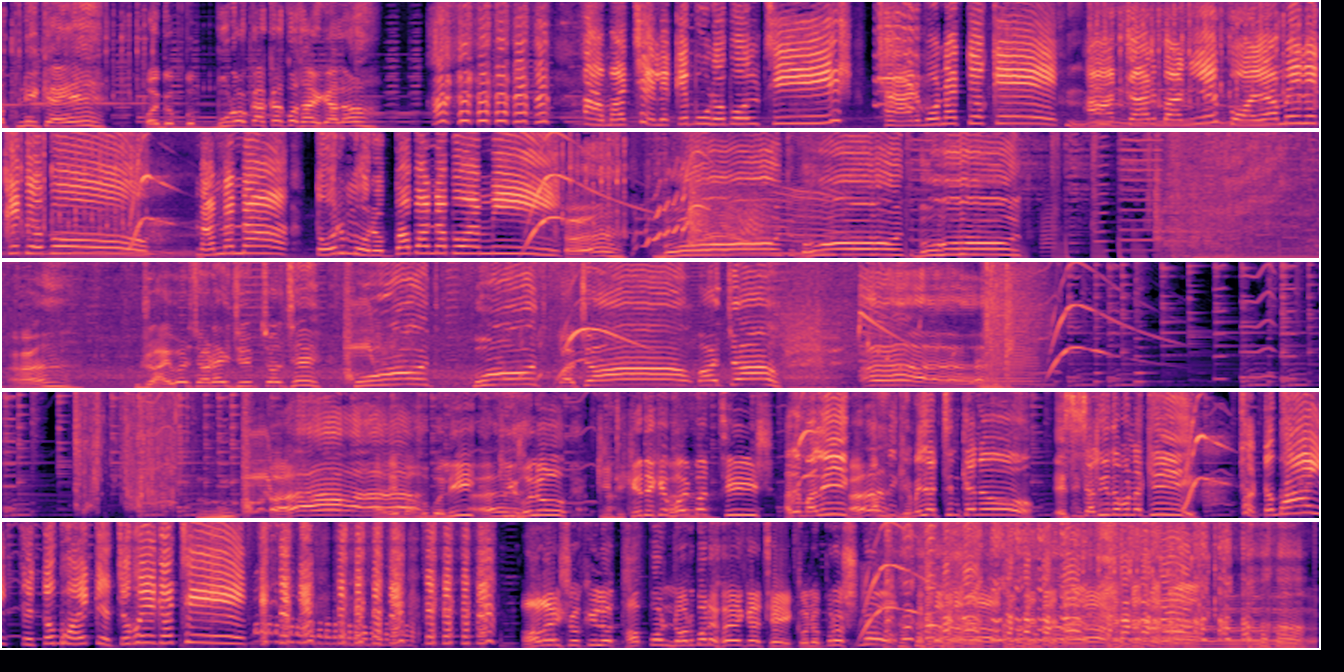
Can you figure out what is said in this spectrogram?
আপনি কে? ওই বুড়ো কাকা কোথায় গেল? আমার ছেলেকে বুড়ো বলছিস? ছাড়বো না তোকে। আচার বানিয়ে বয়ামে রেখে দেব। না না না তোর মোরব্বা বানাবো আমি। আহ, ভূত ভূত ভূত। আহ, ড্রাইভার ছাড়াই জিপ চলছে। ভূত ভূত বাঁচাও বাঁচাও। আরে বাহুবলি কি হলো? কি দেখে দেখে ভয় পাচ্ছিস? আরে মালিক। আপনি ঘেমে যাচ্ছেন কেন? এসি চালিয়ে দেবো নাকি? ছোট ভাই এ তো ভয় কেঁচো হয়ে গেছে। আড়াইশো কিলো থাপ্পড় নড়বড়ে হয়ে গেছে কোনো প্রশ্ন?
